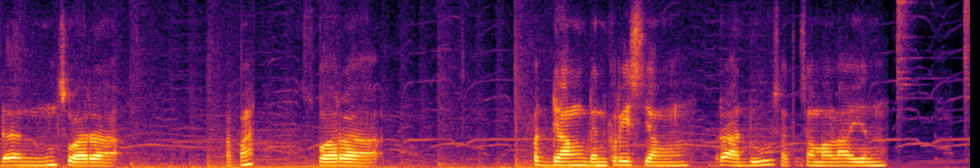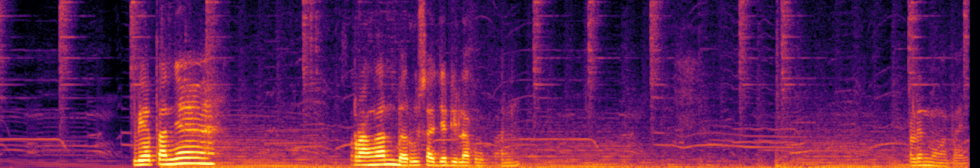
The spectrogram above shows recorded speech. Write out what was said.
dan suara apa suara pedang dan keris yang beradu satu sama lain. Kelihatannya serangan baru saja dilakukan. Kalian mau ngapain?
